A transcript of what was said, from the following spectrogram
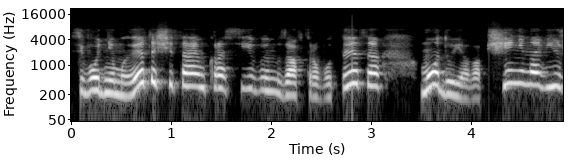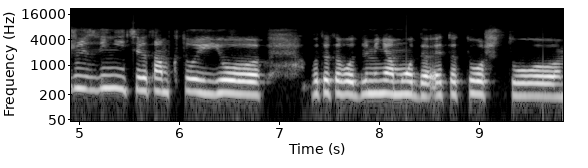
сегодня мы это считаем красивым, завтра вот это. Моду я вообще ненавижу, извините, там кто ее... Вот это вот для меня мода, это то, что...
